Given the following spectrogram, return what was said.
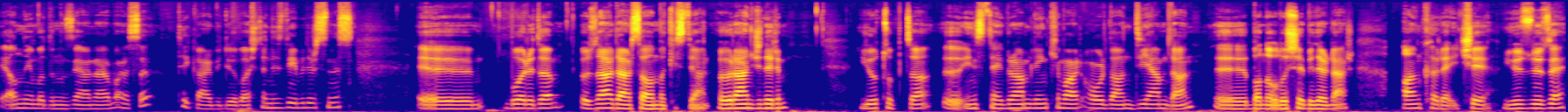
E, anlayamadığınız yerler varsa tekrar video baştan izleyebilirsiniz. E, bu arada özel ders almak isteyen öğrencilerim YouTube'da e, Instagram linki var. Oradan DM'den e, bana ulaşabilirler. Ankara içi yüz yüze,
